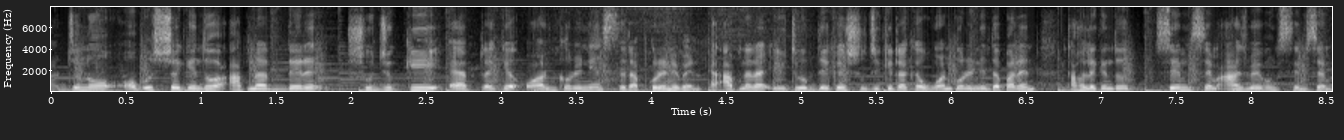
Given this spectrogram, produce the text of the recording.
তার জন্য অবশ্যই কিন্তু আপনাদের সুজুকি অ্যাপটাকে অন করে নিয়ে সেট করে নেবেন। আপনারা ইউটিউব দেখে সুজুকিটাকে অন করে নিতে পারেন, তাহলে কিন্তু সেম সেম আসবে এবং সেম সেম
